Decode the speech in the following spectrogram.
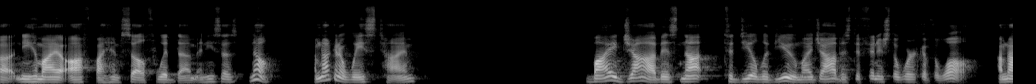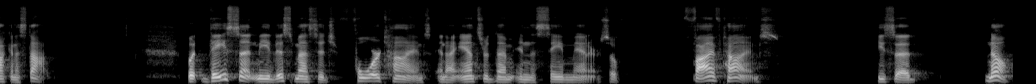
uh, Nehemiah off by himself with them. And he says, No, I'm not going to waste time. My job is not to deal with you. My job is to finish the work of the wall. I'm not going to stop. But they sent me this message four times, and I answered them in the same manner. So, five times, he said, No.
